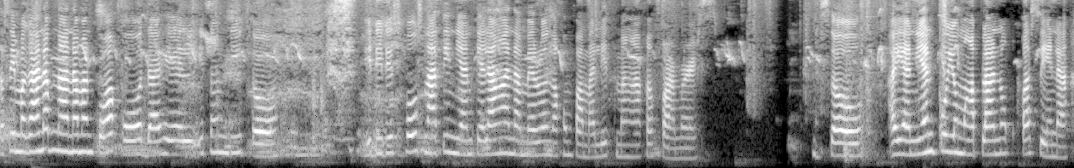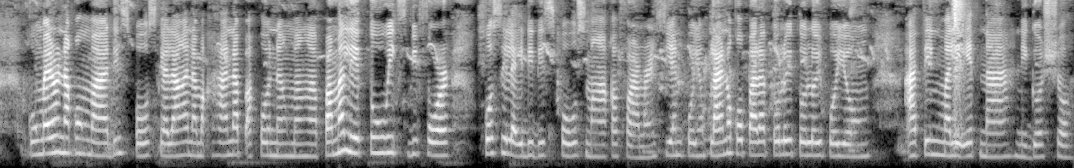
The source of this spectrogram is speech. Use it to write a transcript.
Kasi maghanap na naman po ako dahil itong dito, i-dispose natin yan, kailangan na meron akong pamalit mga ka-farmers. So, ayan, yan po yung mga plano ko kasi na kung meron akong ma-dispose, kailangan na makahanap ako ng mga pamalit 2 weeks before po sila i-dispose mga ka-farmers. Yan po yung plano ko para tuloy-tuloy po yung ating maliit na negosyo,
